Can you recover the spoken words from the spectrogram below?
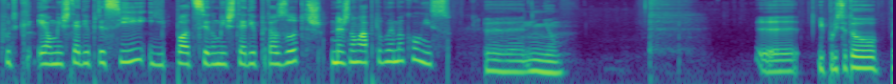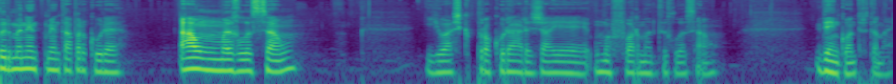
porque é um mistério para si e pode ser um mistério para os outros, mas não há problema com isso. Uh, nenhum. Uh, e por isso eu estou permanentemente à procura. Há uma relação, e eu acho que procurar já é uma forma de relação. De encontro também.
